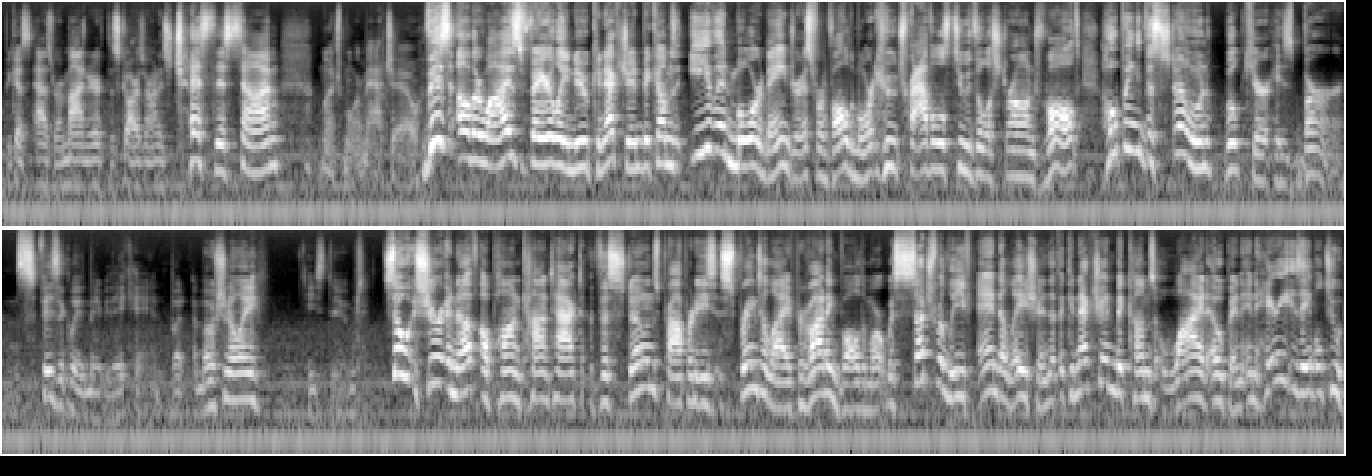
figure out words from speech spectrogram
Because, as a reminder, the scars are on his chest this time, much more macho. This otherwise fairly new connection becomes even more dangerous for Voldemort, who travels to the Lestrange Vault, hoping the stone will cure his burns. Physically, maybe they can, but emotionally, he's doomed. So, sure enough, upon contact, the stone's properties spring to life, providing Voldemort with such relief and elation that the connection becomes wide open, and Harry is able to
